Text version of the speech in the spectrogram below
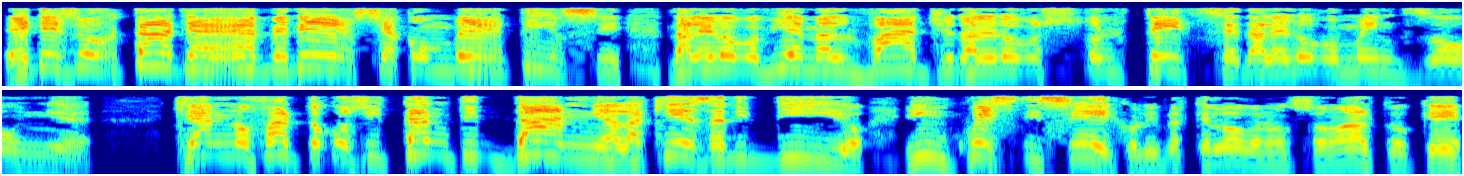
ed esortati a ravvedersi, a convertirsi dalle loro vie malvagie, dalle loro stoltezze, dalle loro menzogne, che hanno fatto così tanti danni alla Chiesa di Dio in questi secoli, perché loro non sono altro che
